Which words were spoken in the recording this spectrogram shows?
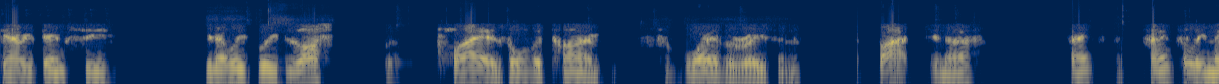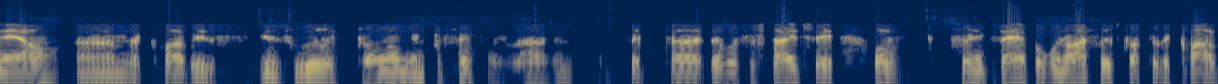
Gary Dempsey. You know, we we lost players all the time for whatever reason. But you know, thank, thankfully now um, the club is is really strong and professionally run and but uh, there was a stage there. Well, for an example, when I first got to the club,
